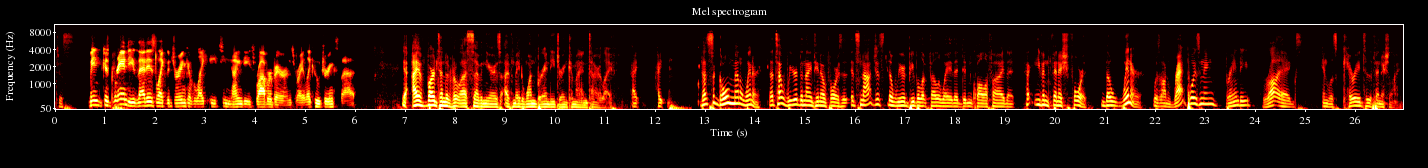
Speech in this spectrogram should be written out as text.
Just. I mean, because brandy, that is like the drink of like 1890s robber barons, right? Like who drinks that? Yeah. I have bartended for the last seven years. I've made one brandy drink in my entire life. I. I. That's a gold medal winner. That's how weird the 1904 is. It's not just the weird people that fell away that didn't qualify that even finished fourth. The winner was on rat poisoning, brandy, raw eggs, and was carried to the finish line.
